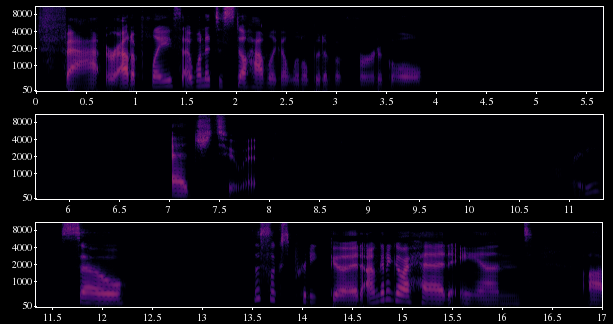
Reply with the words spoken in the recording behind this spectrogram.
fat or out of place. I want it to still have like a little bit of a vertical edge to it. Alrighty, so this looks pretty good. I'm going to go ahead and uh,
